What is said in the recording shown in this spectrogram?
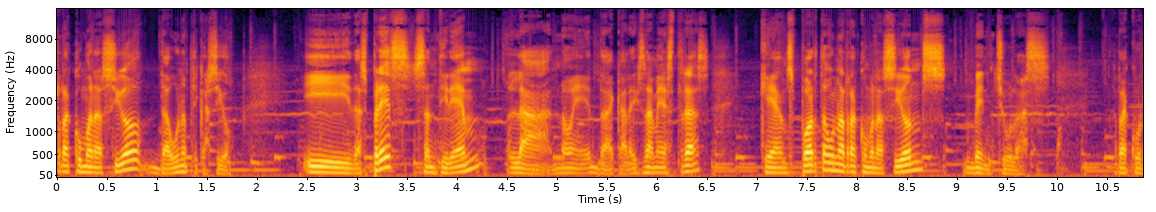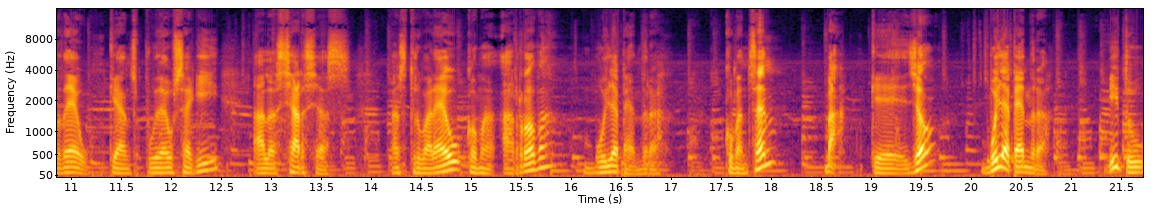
recomanació d'una aplicació. I després sentirem la Noé, de Càlex de Mestres, que ens porta unes recomanacions ben xules. Recordeu que ens podeu seguir a les xarxes. Ens trobareu com a arroba vull aprendre. Comencem? Va, que jo vull aprendre. I tu?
